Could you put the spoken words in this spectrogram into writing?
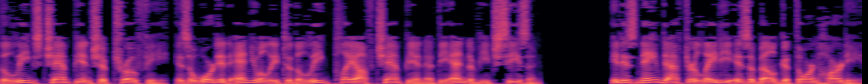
the league's championship trophy, is awarded annually to the league playoff champion at the end of each season. It is named after Lady Isabel Gathorne Hardy,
